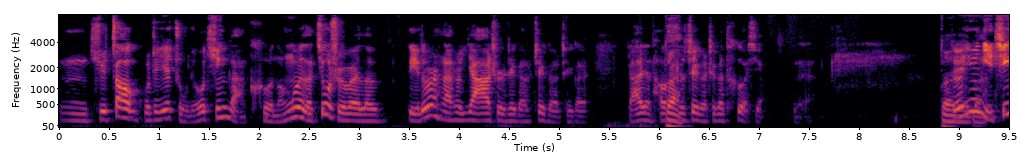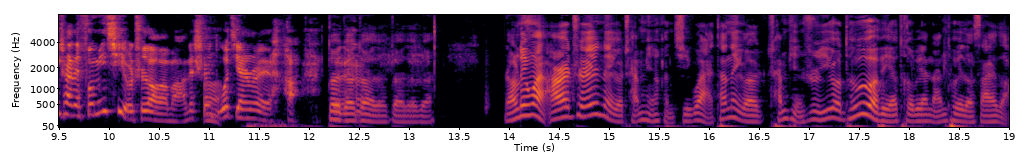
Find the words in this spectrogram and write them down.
嗯，去照顾这些主流听感，可能为了就是为了理论上来说压制这个这个这个雅典陶瓷这个这个特性。对对，因为你听下那蜂蜜器就知道了嘛，那声音多尖锐啊！对对对对对对对。然后另外 RHA 那个产品很奇怪，它那个产品是一个特别特别难推的塞子。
